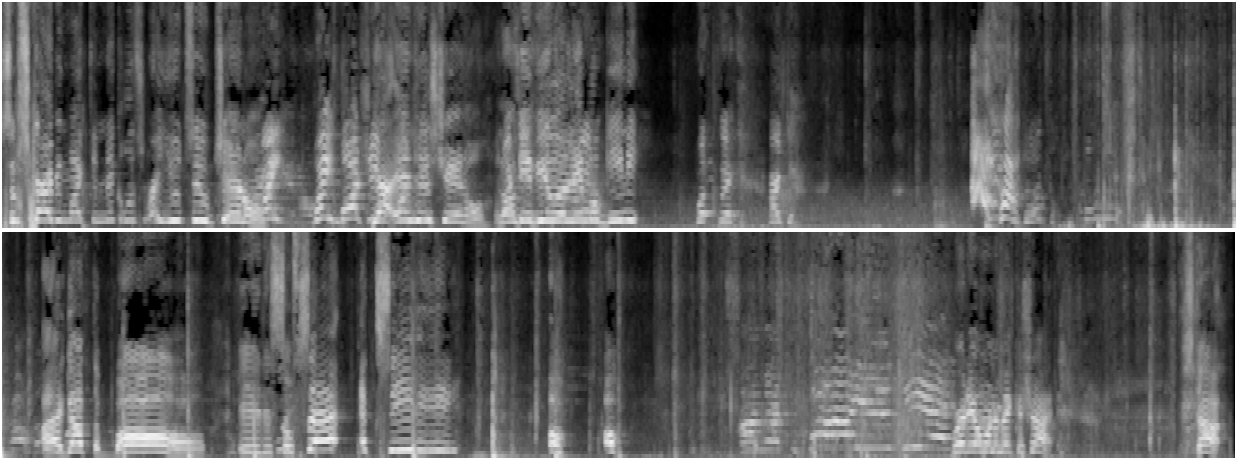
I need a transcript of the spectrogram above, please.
Subscribe and like the Nicholas Ray YouTube channel. Wait, wait, watch it. Yeah, and his channel. And I'll give you a channel. Lamborghini. Wait, wait, right there. What the fuck? I got the ball. It is so sexy. Oh, oh. I'm at the fire, yeah. Ready? I want to make a shot. Stop.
